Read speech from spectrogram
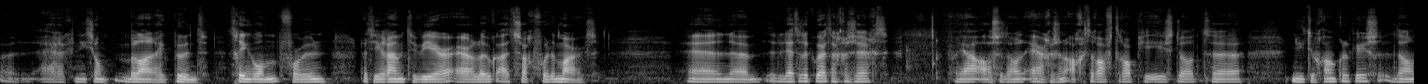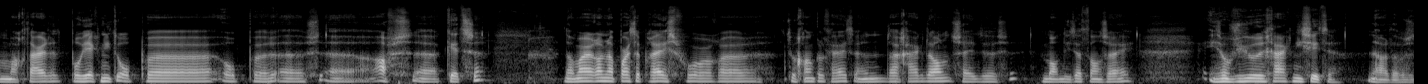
uh, eigenlijk niet zo'n belangrijk punt. Het ging erom voor hun dat die ruimte weer er leuk uitzag voor de markt. En uh, letterlijk werd er gezegd van ja, als er dan ergens een achteraftrapje is dat uh, niet toegankelijk is, dan mag daar het project niet op, op afketsen dan maar een aparte prijs voor uh, toegankelijkheid. En daar ga ik dan, zei de man die dat dan zei, in zo'n jury ga ik niet zitten. Nou, dat was,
